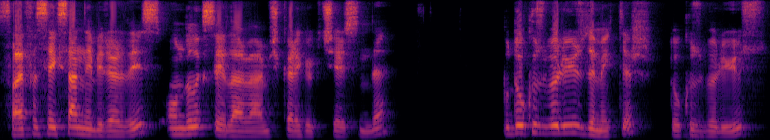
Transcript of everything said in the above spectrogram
Sayfa 80 ile bir aradayız. Ondalık sayılar vermiş karekök içerisinde. Bu 9 bölü 100 demektir. 9 bölü 100.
